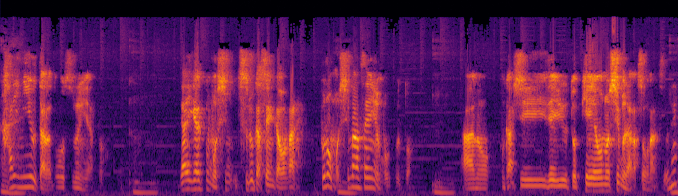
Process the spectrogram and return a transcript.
仮に言うたらどうするんやと。うん大学もしするかせんか分からない。プロもしませんよ、僕と。うんあの、昔で言うと、慶応の志村がそうなんですよね。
